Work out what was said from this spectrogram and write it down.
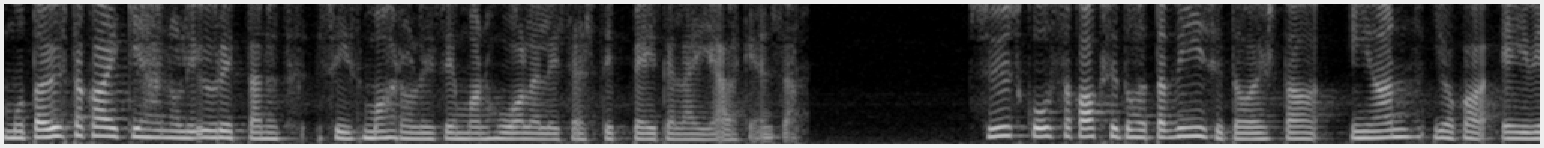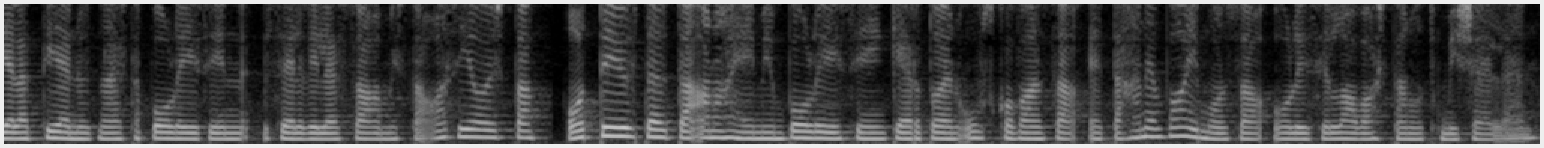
Mutta yhtä kaikki hän oli yrittänyt siis mahdollisimman huolellisesti peitellä jälkensä. Syyskuussa 2015 Ian, joka ei vielä tiennyt näistä poliisin selville saamista asioista, otti yhteyttä Anaheimin poliisiin kertoen uskovansa, että hänen vaimonsa olisi lavastanut Michellen.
